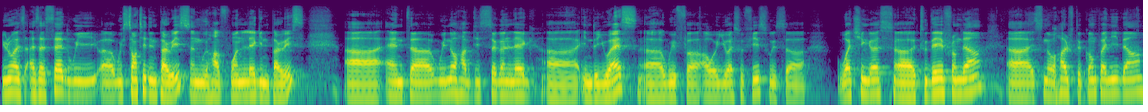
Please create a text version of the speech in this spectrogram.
you know, as, as I said, we, uh, we started in Paris, and we have one leg in Paris. Uh, and uh, we now have this second leg in the US with our US office, with watching us today from there. Uh, it's now half the company there,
